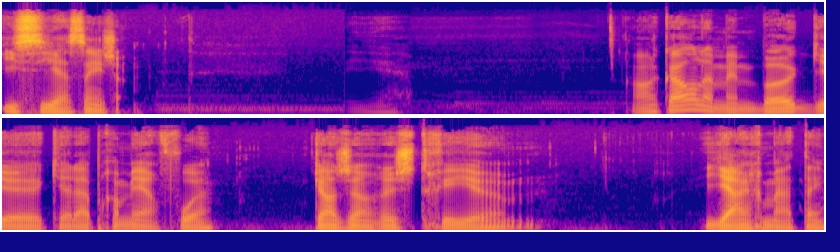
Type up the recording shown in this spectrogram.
ici à Saint-Jean. Encore le même bug que la première fois quand j'ai enregistré hier matin.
